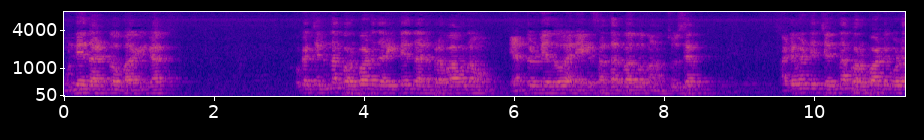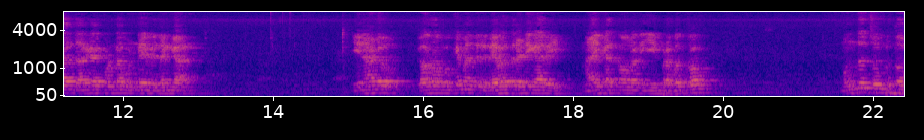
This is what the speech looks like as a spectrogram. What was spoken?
ఉండే దాంట్లో భాగంగా ఒక చిన్న పొరపాటు జరిగితే దాని ప్రభావం ఎంత ఉండేదో అనేక సందర్భాల్లో మనం చూసాం అటువంటి చిన్న పొరపాటు కూడా జరగకుండా ఉండే విధంగా ఈనాడు గౌరవ ముఖ్యమంత్రి రేవంత్ రెడ్డి గారి నాయకత్వంలోని ఈ ప్రభుత్వం ముందు చూపుతో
